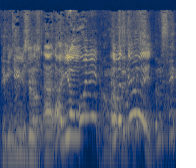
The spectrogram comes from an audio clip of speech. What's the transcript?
you You can can use this. though. Uh, no, you don't want it. Don't It was good. Let me see.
